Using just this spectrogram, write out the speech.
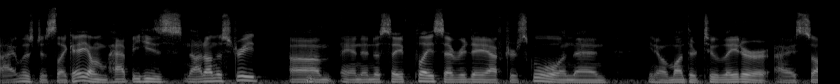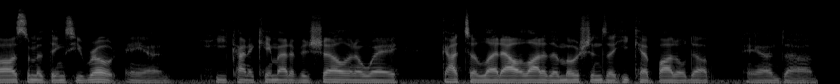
I was just like, hey, I'm happy he's not on the street um, and in a safe place every day after school. And then, you know, a month or two later, I saw some of the things he wrote, and he kind of came out of his shell in a way, got to let out a lot of the emotions that he kept bottled up, and um,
